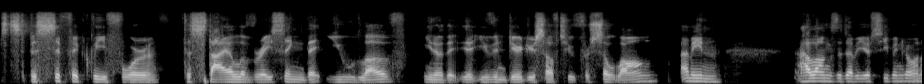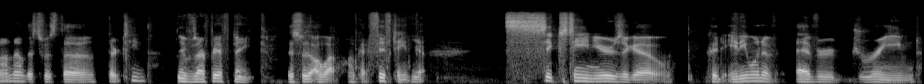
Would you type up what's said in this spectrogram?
specifically for the style of racing that you love, you know, that, that you've endeared yourself to for so long. I mean, how long has the WFC been going on now? This was the 13th. It was our 15th. This was, oh, wow. Okay. 15th. Yeah. 16 years ago, could anyone have ever dreamed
